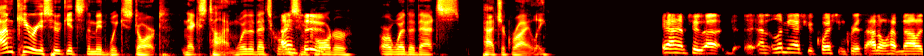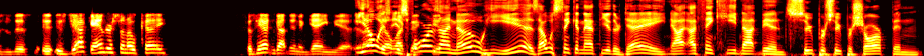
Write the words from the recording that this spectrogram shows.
I'm curious who gets the midweek start next time, whether that's Greysen Carter or whether that's Patrick Reilly. Yeah, I am too. Uh, let me ask you a question, Chris. I don't have knowledge of this. Is, is Jack Anderson okay? Because he hadn't gotten in a game yet. You know, as, like as far as I know, he is. I was thinking that the other day. Now, I think he'd not been super, super sharp and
